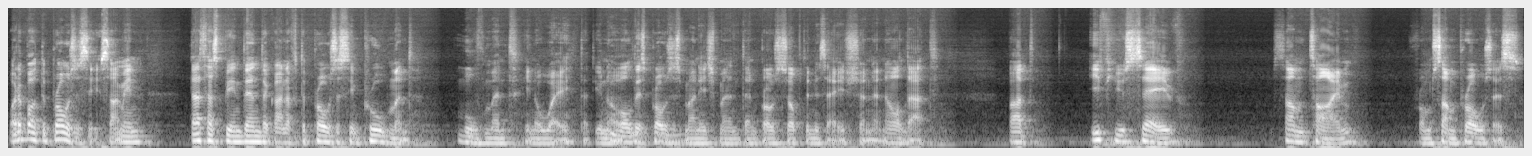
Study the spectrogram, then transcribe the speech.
what about the processes? I mean, that has been then the kind of the process improvement movement in a way that you know mm. all this process management and process optimization and all that. But if you save some time from some process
